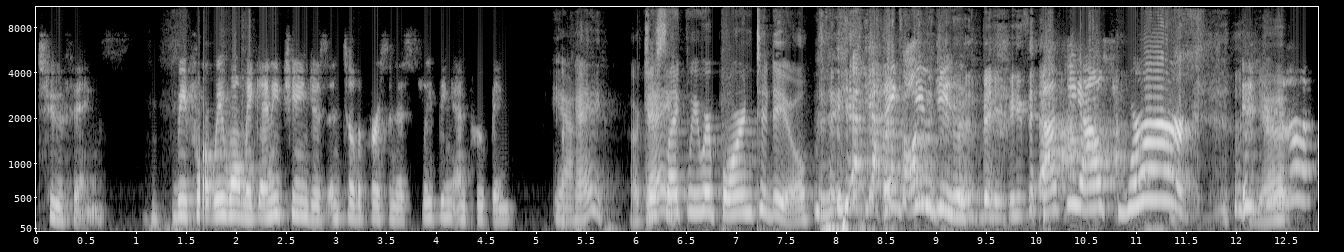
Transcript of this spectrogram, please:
two things. Before we won't make any changes until the person is sleeping and pooping. Yeah. Okay. Okay. Just like we were born to do. yeah, yeah. Thank you, Jesus. with babies. Nothing else works. It's Yep. not-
